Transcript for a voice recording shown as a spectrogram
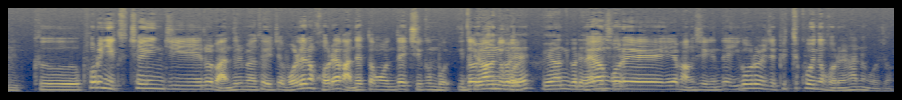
음. 그 foreign exchange를 만들면서 이제 원래는 거래가 안 됐던 건데 지금 뭐 이더리움도 외환거래 외환거래 외환거래의 방식인데 이거를 이제 비트코인을 거래를 하는 거죠.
